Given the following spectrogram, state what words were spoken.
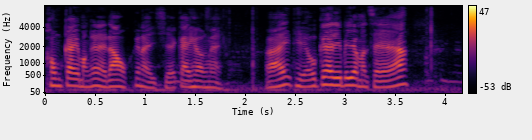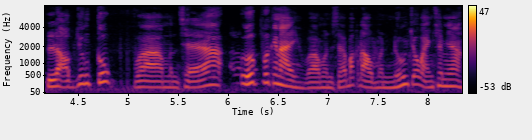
không cay bằng cái này đâu. Cái này sẽ cay hơn này đấy, thì ok đi, bây giờ mình sẽ lột trứng cút và mình sẽ ướp với cái này và mình sẽ bắt đầu mình nướng cho các bạn xem nha.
